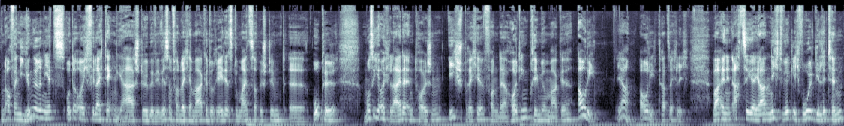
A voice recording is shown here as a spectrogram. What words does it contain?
Und auch wenn die Jüngeren jetzt unter euch vielleicht denken, ja, Stöbe, wir wissen, von welcher Marke du redest, du meinst doch bestimmt äh, Opel, muss ich euch leider enttäuschen. Ich spreche von der heutigen Premium-Marke Audi. Ja, Audi tatsächlich. War in den 80er Jahren nicht wirklich wohl gelitten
